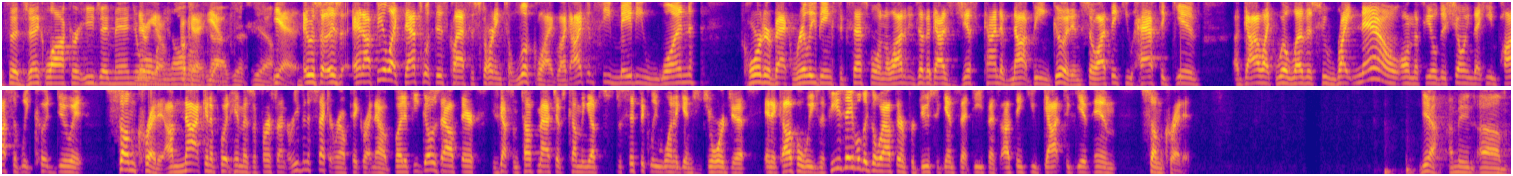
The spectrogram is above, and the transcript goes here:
I said Jake Locker, EJ Manuel. I mean, all okay, those guys. Yeah. yeah, yeah. It was, it was, and I feel like that's what this class is starting to look like. Like I could see maybe one quarterback really being successful, and a lot of these other guys just kind of not being good. And so I think you have to give a guy like Will Levis, who right now on the field is showing that he possibly could do it, some credit. I'm not going to put him as a first round or even a second round pick right now. But if he goes out there, he's got some tough matchups coming up, specifically one against Georgia in a couple weeks. If he's able to go out there and produce against that defense, I think you've got to give him some credit. Yeah, I mean, um,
